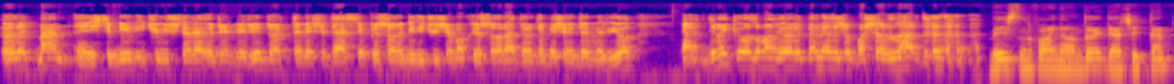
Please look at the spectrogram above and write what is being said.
Öğretmen e, işte 1, 2, 3'lere ödev veriyor. 4'te 5'e ders yapıyor. Sonra 1, 2, 3'e bakıyor. Sonra 4'e 5'e ödev veriyor. Yani demek ki o zaman öğretmenler de çok başarılılardı. 5 sınıf aynı anda gerçekten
